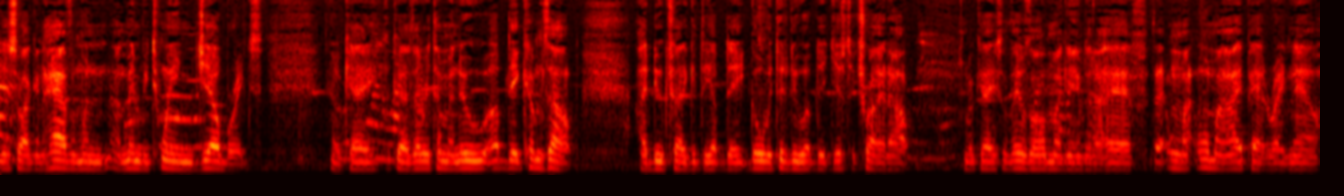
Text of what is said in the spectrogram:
just so I can have them when I'm in between jailbreaks. Okay, because every time a new update comes out, I do try to get the update, go with the new update just to try it out. Okay, so those are all my games that I have that on my on my iPad right now.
